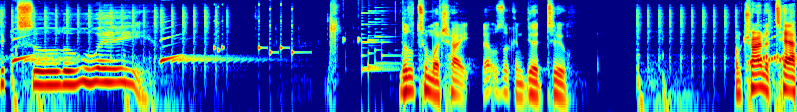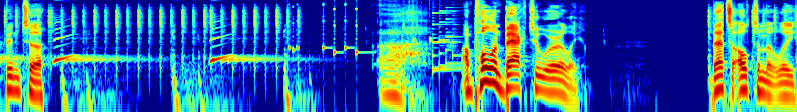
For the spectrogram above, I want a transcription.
pixel away. A Little too much height. That was looking good too. I'm trying to tap into. I'm pulling back too early. That's ultimately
